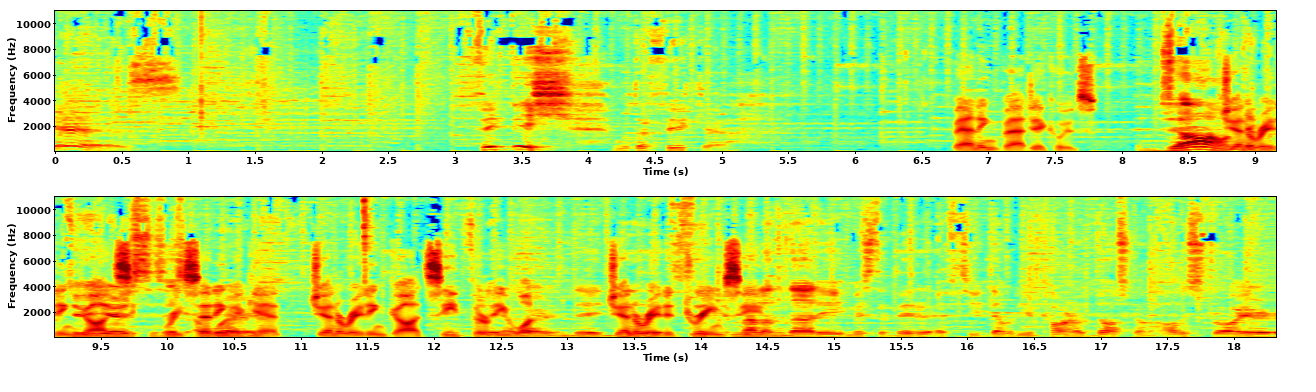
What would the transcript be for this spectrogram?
Yes! Fick dich, Mutterficke. Uh, Banning Vatikus. Down! Generating God seed. Resetting aware. again. Generating God seed Thankfully aware 31. Generated Thick dream seed. Melon Daddy, Mr. Vader, FTW, Carno, Doscon, All Destroyer.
